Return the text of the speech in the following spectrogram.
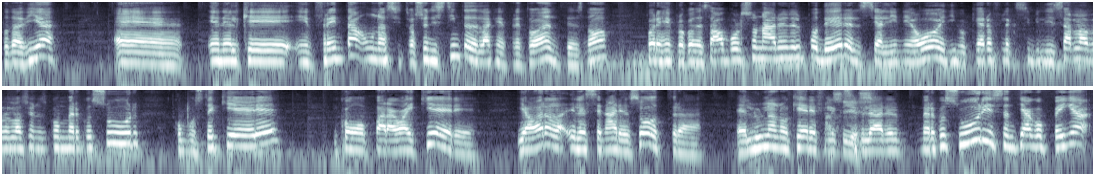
todavía, eh, en el que enfrenta una situación distinta de la que enfrentó antes, ¿no? Por ejemplo, cuando estaba Bolsonaro en el poder, él se alineó y dijo, quiero flexibilizar las relaciones con Mercosur, como usted quiere y como Paraguay quiere. Y ahora el escenario es otra. El Lula no quiere flexibilizar el Mercosur y Santiago Peña,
